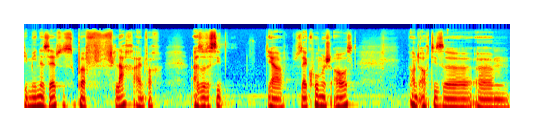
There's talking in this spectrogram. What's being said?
die Mähne selbst ist super flach einfach. Also das sieht ja sehr komisch aus. Und auch diese, ähm,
